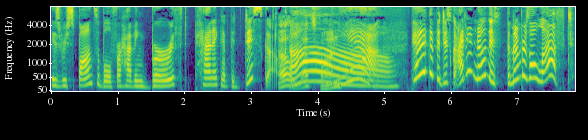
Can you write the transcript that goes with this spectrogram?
is responsible for having birthed Panic at the Disco. Oh, that's oh. fun. Yeah. Panic at the Disco. I didn't know this. The members all left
